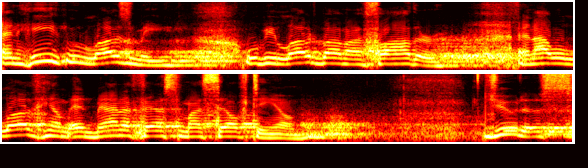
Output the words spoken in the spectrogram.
And he who loves me will be loved by my Father, and I will love him and manifest myself to him. Judas,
